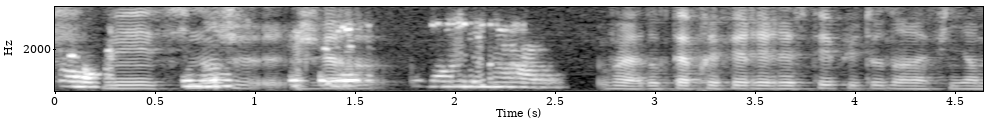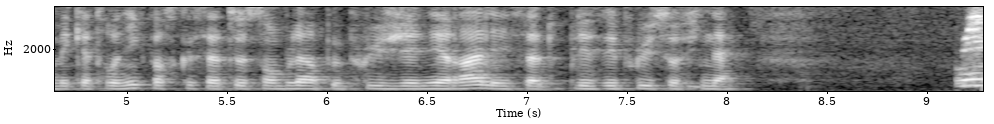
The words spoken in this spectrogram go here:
Voilà. Mais sinon, je, je vais... Voilà, donc tu as préféré rester plutôt dans la filière mécatronique parce que ça te semblait un peu plus général et ça te plaisait plus au final. Oui,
